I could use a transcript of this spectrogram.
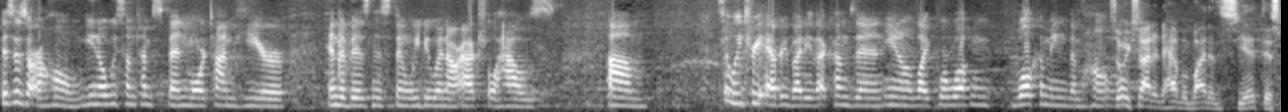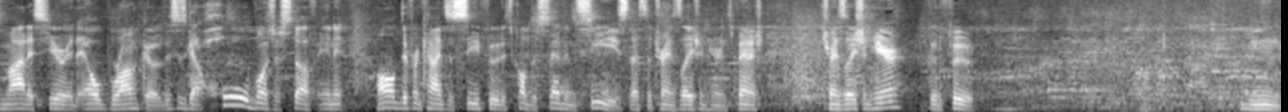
this is our home. You know, we sometimes spend more time here in the business than we do in our actual house. Um, so we treat everybody that comes in, you know, like we're welcoming, welcoming them home. So excited to have a bite of the Sietes Mares here at El Bronco. This has got a whole bunch of stuff in it, all different kinds of seafood. It's called the Seven Seas. That's the translation here in Spanish. Translation here, good food. Mmm,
